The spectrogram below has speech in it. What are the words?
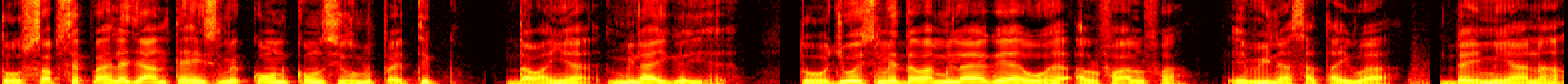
तो सबसे पहले जानते हैं इसमें कौन कौन सी होम्योपैथिक दवाइयाँ मिलाई गई है। तो जो इसमें दवा मिलाया गया है वो है अल्फ़ा अल्फ़ा avena sativa damiana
